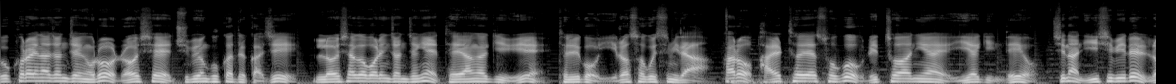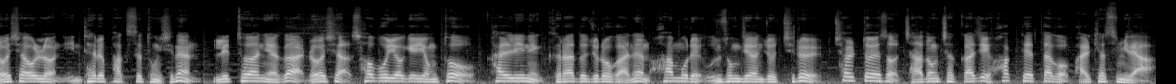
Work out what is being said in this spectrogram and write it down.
우크라이나 전쟁으로 러시아의 주변 국가들까지 러시아가 벌인 전쟁에 대항하기 위해 들고 일어서고 있습니다. 바로 발트의 소국 리투아니아의 이야기인데요. 지난 21일 러시아 언론 인테르팍스 통신은 리투아니아가 러시아 서부 역의 영토 칼리닝그라드주로 가는 화물의 운송 제한 조치를 철도에서 자동차까지 확대했다고 밝혔습니다.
